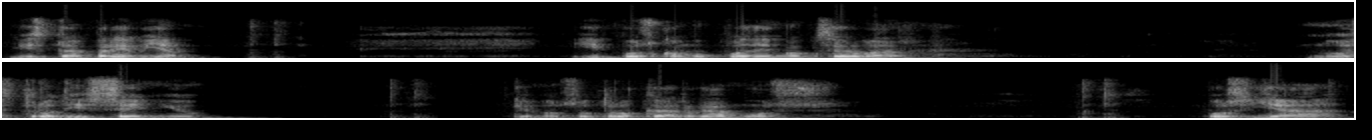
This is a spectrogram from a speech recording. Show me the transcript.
vista previa. Y pues como pueden observar, nuestro diseño que nosotros cargamos, pues ya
